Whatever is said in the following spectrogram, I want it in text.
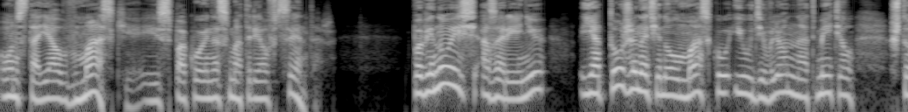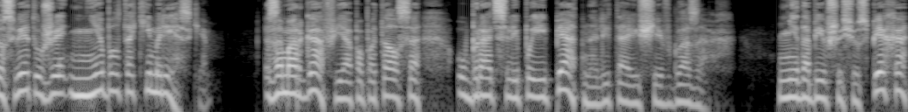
Он стоял в маске и спокойно смотрел в центр. Повинуясь озарению, я тоже натянул маску и удивленно отметил, что свет уже не был таким резким. Заморгав, я попытался убрать слепые пятна, летающие в глазах. Не добившись успеха,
